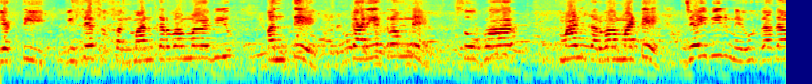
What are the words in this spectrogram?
વ્યક્તિ વિશેષ સન્માન કરવામાં આવ્યું. અંતે કાર્યક્રમને શોભામાન કરવા માટે જયવીર મેહુરદાદા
